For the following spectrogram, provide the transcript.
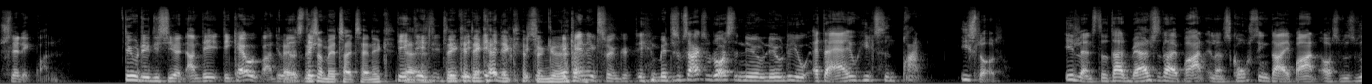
slet ikke brænde. Det er jo det, de siger. Jamen, det, det kan jo ikke brænde. Det er jo ja ligesom med Titanic. Det, ja, det, det, det, kan, det kan ikke synke. Det kan ikke synke. Det- Men som sagt, som du også næv- nævnte jo, at der er jo hele tiden brand i slottet. Et eller andet sted. Der er et værelse, der er i brand, eller en skorsten, der er i brand, osv. osv.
